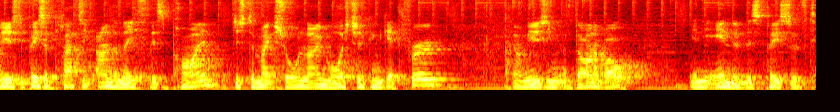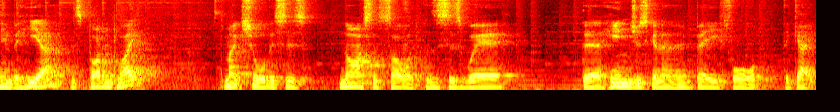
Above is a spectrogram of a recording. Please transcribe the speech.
I've used a piece of plastic underneath this pine just to make sure no moisture can get through. I'm using a Dynabolt in the end of this piece of timber here, this bottom plate, to make sure this is nice and solid because this is where the hinge is going to be for the gate.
